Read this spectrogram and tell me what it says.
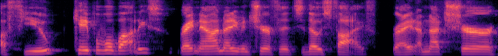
a few capable bodies. Right now, I'm not even sure if it's those five. Right, I'm not sure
